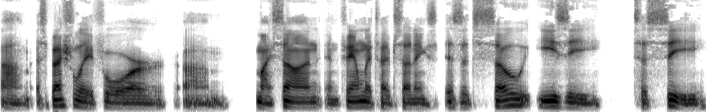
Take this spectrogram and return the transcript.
um, especially for um, my son in family type settings is it's so easy to see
